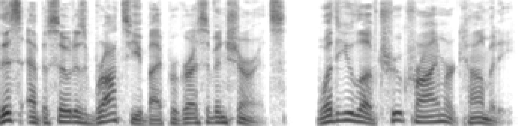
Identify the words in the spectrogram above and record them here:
This episode is brought to you by Progressive Insurance. Whether you love true crime or comedy,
